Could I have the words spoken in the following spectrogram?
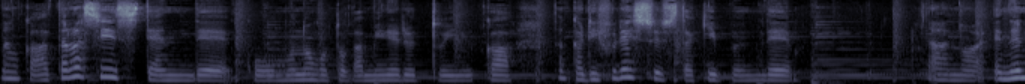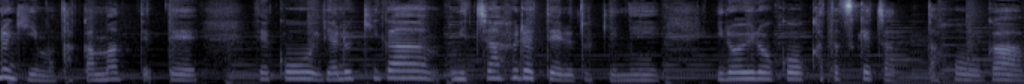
なんか新しい視点でこう物事が見れるというかなんかリフレッシュした気分であのエネルギーも高まっててでこうやる気が満ち溢れている時にいろいろこう片付けちゃった方が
